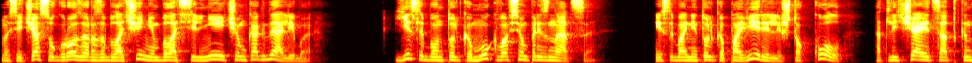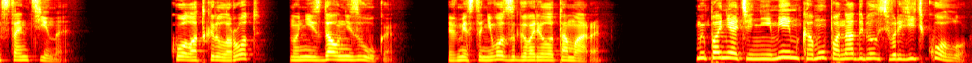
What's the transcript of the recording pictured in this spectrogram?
Но сейчас угроза разоблачения была сильнее, чем когда-либо. Если бы он только мог во всем признаться. Если бы они только поверили, что Кол отличается от Константина. Кол открыл рот, но не издал ни звука. Вместо него заговорила Тамара. «Мы понятия не имеем, кому понадобилось вредить Колу»,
